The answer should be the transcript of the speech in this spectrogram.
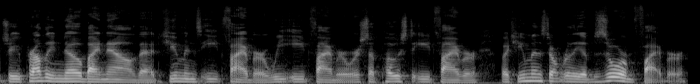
So you probably know by now that humans eat fiber. We eat fiber. We're supposed to eat fiber, but humans don't really absorb fiber.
